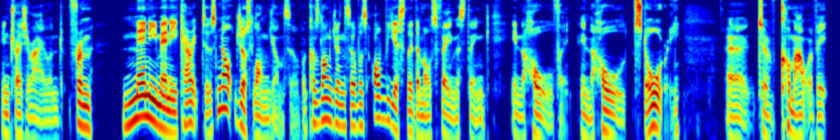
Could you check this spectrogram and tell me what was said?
in Treasure Island from many, many characters, not just Long John Silver, because Long John Silver's obviously the most famous thing in the whole thing, in the whole story, uh, to come out of it.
